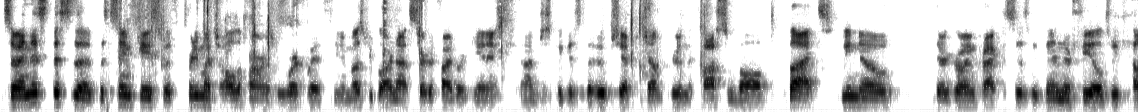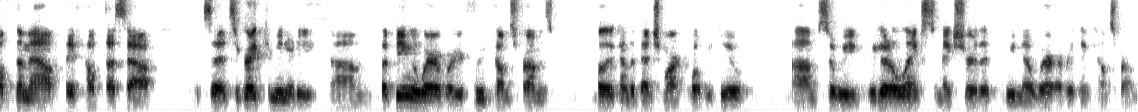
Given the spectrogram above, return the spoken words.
So, and this this is the, the same case with pretty much all the farmers we work with. You know, most people are not certified organic um, just because of the hoops you have to jump through and the cost involved. But we know their growing practices. We've been in their fields. We've helped them out. They've helped us out. It's a it's a great community. Um, but being aware of where your food comes from is really kind of the benchmark of what we do. Um, so we we go to lengths to make sure that we know where everything comes from.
